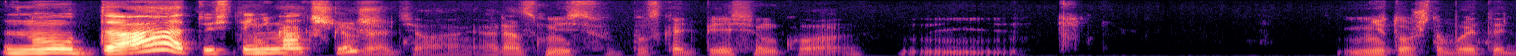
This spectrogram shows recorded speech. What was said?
Ну да, то есть ты ну, не как молчишь. Сказать, а, раз в месяц выпускать песенку, не то чтобы это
